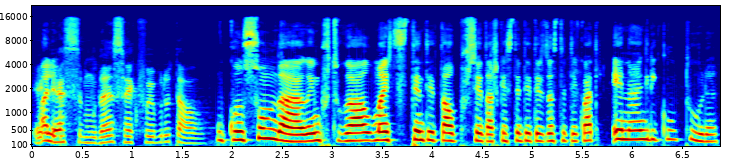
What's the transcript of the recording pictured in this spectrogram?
É Olha, essa mudança é que foi brutal. O consumo da água em Portugal, mais de 70 e tal por cento, acho que é 73 ou 74, é na agricultura.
